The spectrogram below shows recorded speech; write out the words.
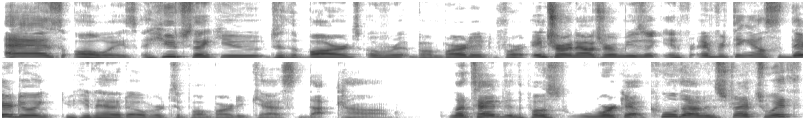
As always, a huge thank you to the bards over at Bombarded for intro and outro music, and for everything else they're doing, you can head over to bombardedcast.com. Let's head to the post workout cool down and stretch with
